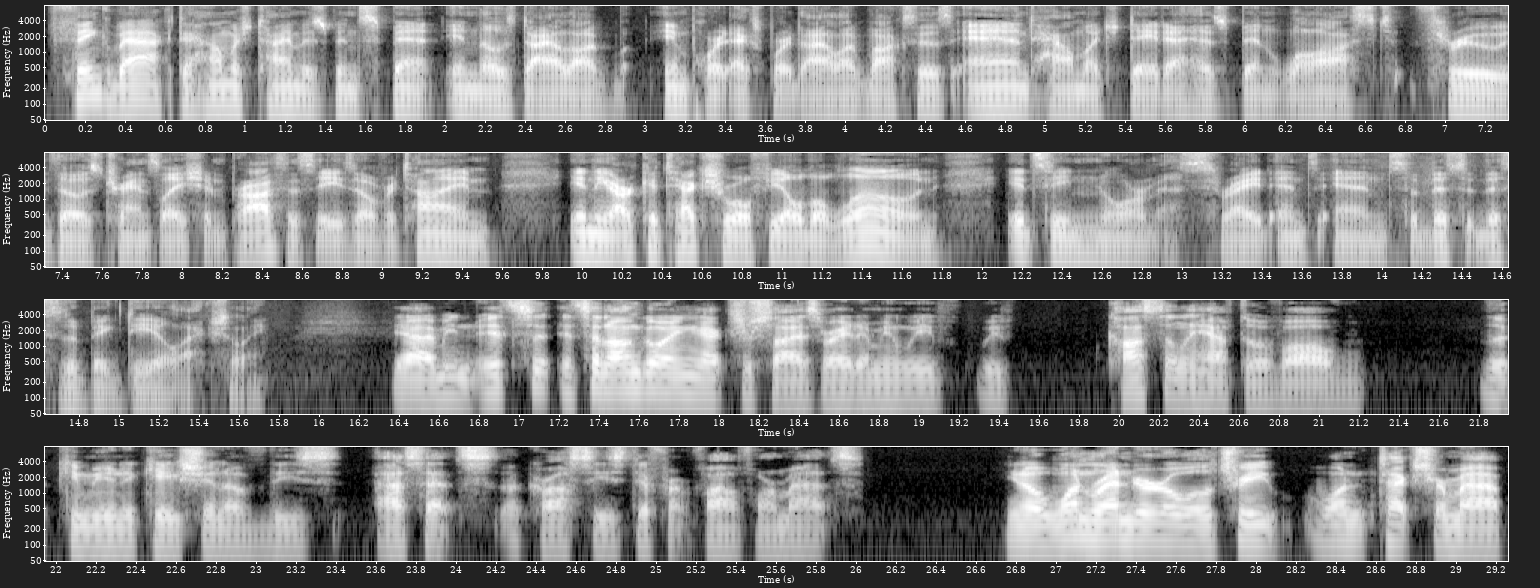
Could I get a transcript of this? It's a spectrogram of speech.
think back to how much time has been spent in those dialog import export dialog boxes and how much data has been lost through those translation processes over time in the architectural field alone it's enormous right and and so this this is a big deal actually yeah i mean it's it's an ongoing exercise right i mean we've we've constantly have to evolve the communication of these assets across these different file formats you know one renderer will treat one texture map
